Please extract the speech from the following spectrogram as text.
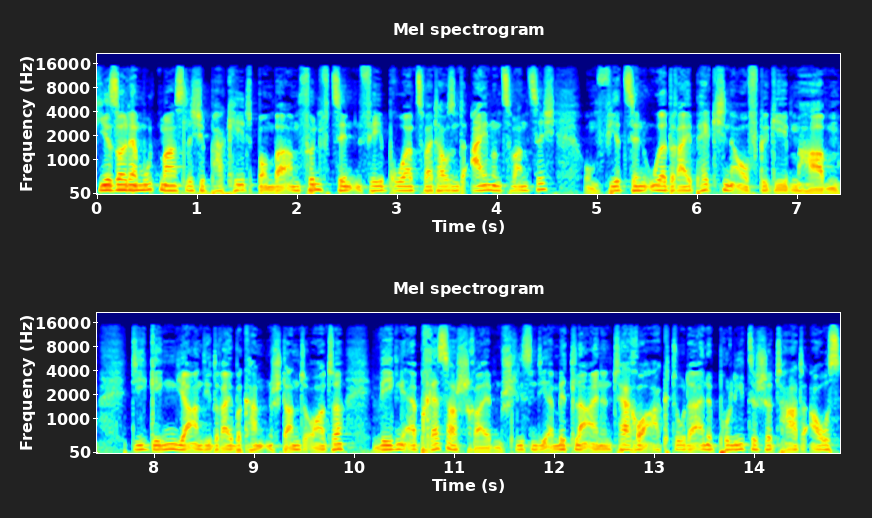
Hier soll der mutmaßliche Paketbomber am 15. Februar 2021 um 14 Uhr drei Päckchen aufgegeben haben. Die gingen ja an die drei bekannten Standorte. Wegen Erpresserschreiben schließen die Ermittler einen Terrorakt oder eine politische Tat aus.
